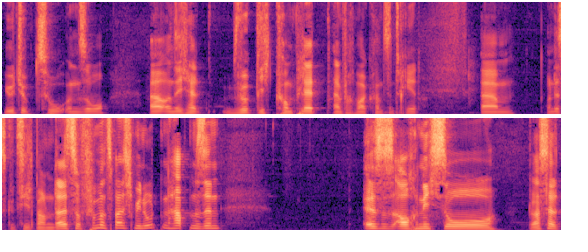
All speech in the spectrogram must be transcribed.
YouTube zu und so. Äh, und sich halt wirklich komplett einfach mal konzentriert. Ähm, und das gezielt machen. Und da es so 25 Minuten Happen sind, ist es auch nicht so. Du hast halt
